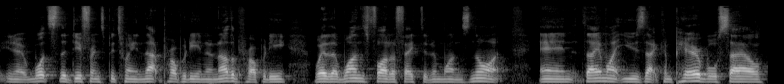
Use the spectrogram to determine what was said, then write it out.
you know what's the difference between that property and another property whether one's flood affected and one's not. And they might use that comparable sale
